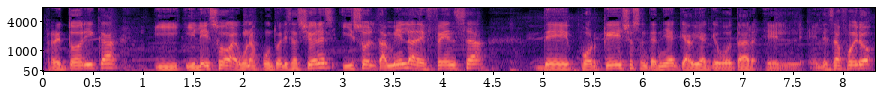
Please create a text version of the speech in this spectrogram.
retórica y, le hizo algunas puntualizaciones. Hizo también la defensa de por qué ellos entendían que había que votar el, desafuero,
